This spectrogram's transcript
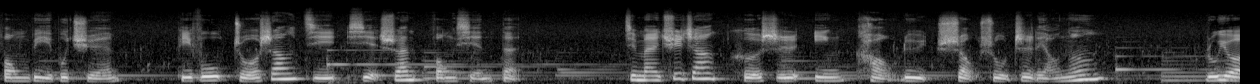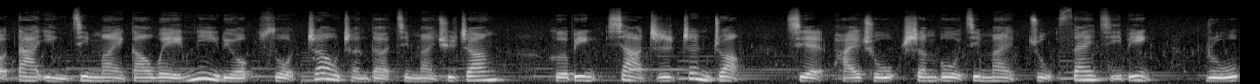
封闭不全。皮肤灼伤及血栓风险等。静脉曲张何时应考虑手术治疗呢？如有大隐静脉高位逆流所造成的静脉曲张，合并下肢症状，且排除深部静脉阻塞疾病，如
